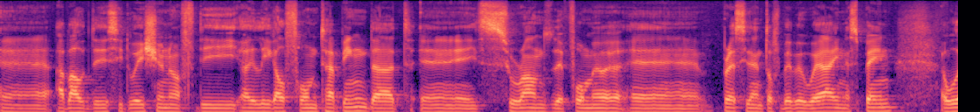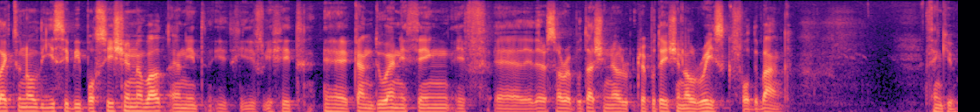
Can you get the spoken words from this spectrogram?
uh, about the situation of the illegal phone tapping that uh, surrounds the former uh, president of BBVA in Spain. I would like to know the ECB position about and it, it, if, if, it uh, can do anything if uh, there's a reputational, reputational risk for the bank. Thank you.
